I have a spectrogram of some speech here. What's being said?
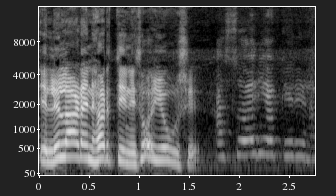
એ લીલાડે ને હરતી નહીં તો એવું છે. આ સોર્ય કરીને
